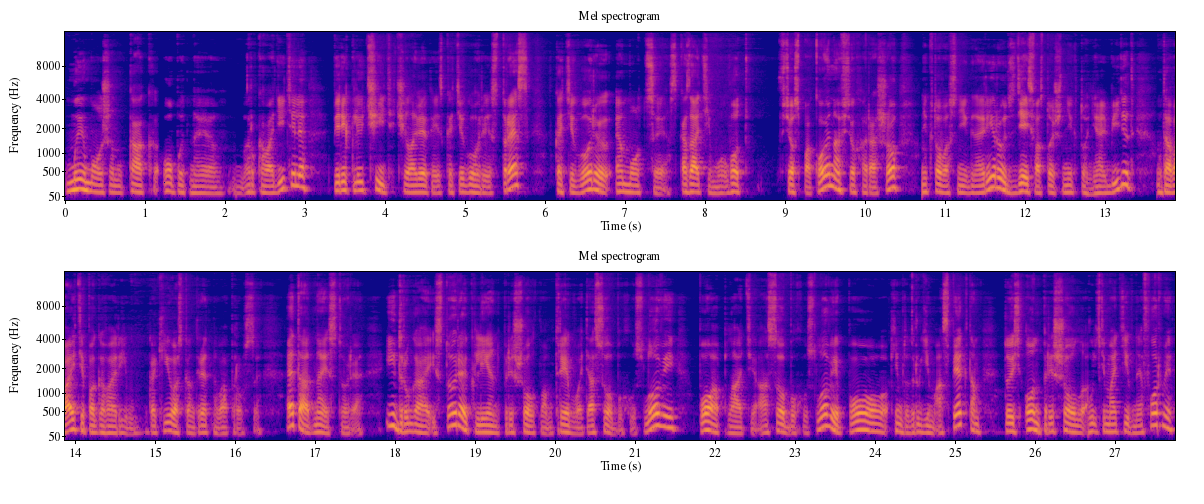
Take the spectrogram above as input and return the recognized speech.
Мы можем, как опытные руководители, переключить человека из категории стресс в категорию эмоции, сказать ему, вот все спокойно, все хорошо, никто вас не игнорирует, здесь вас точно никто не обидит, давайте поговорим, какие у вас конкретно вопросы. Это одна история. И другая история, клиент пришел к вам требовать особых условий по оплате, особых условий по каким-то другим аспектам, то есть он пришел в ультимативной форме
